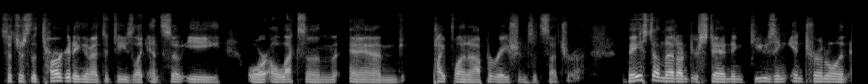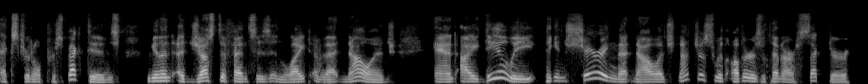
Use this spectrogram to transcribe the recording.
such as the targeting of entities like ENTSO-E or Elexon and pipeline operations, etc. Based on that understanding, fusing internal and external perspectives, we can then adjust defenses in light of that knowledge and ideally begin sharing that knowledge, not just with others within our sector,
